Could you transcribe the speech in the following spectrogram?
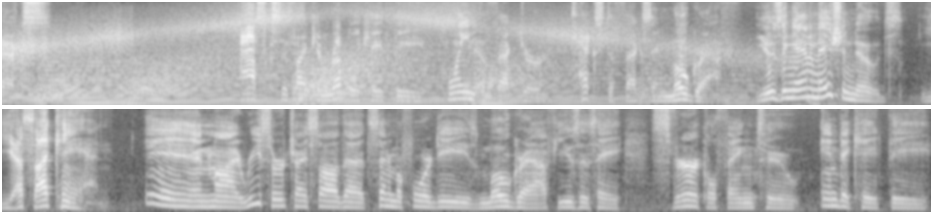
Linux asks if I can replicate the plain effector text effects in MoGraph using animation nodes. Yes, I can. In my research, I saw that Cinema 4D's MoGraph uses a spherical thing to indicate the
